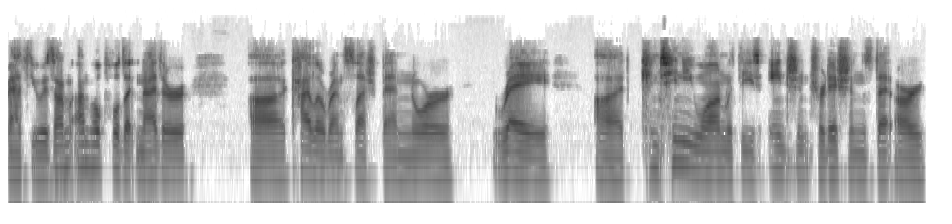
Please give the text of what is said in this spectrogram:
Matthew, is I'm I'm hopeful that neither uh, Kylo Ren slash Ben nor Rey uh, continue on with these ancient traditions that are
